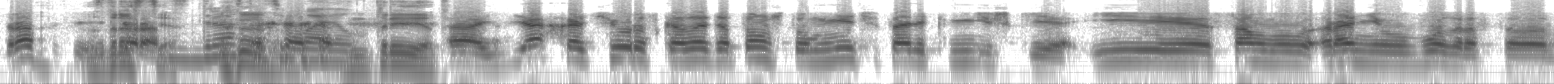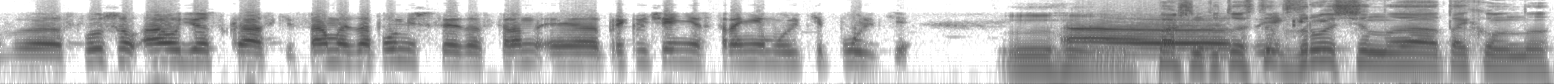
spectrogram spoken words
Здравствуйте. Здравствуйте. раз. Здравствуйте, Павел. Привет. А, Я хочу рассказать о том, что мне читали книжки и с самого раннего возраста в- слушал аудиосказки. Самое запомнившееся это стран- э, «Приключения в стране мультипульти». Мгм. А, Пашенька, то есть ты и- взросшен на таком, ну,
